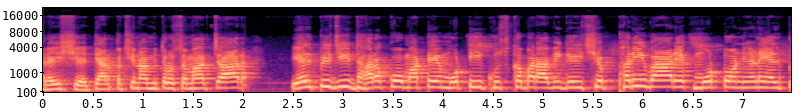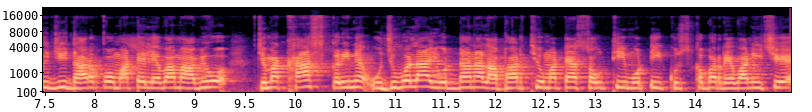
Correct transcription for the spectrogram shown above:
રહેશે. ત્યાર પછીના મિત્રો સમાચાર. એલપીજી ધારકો માટે મોટી ખુશખબર આવી ગઈ છે. ફરીવાર એક મોટો નિર્ણય એલપીજી ધારકો માટે લેવામાં આવ્યો, જેમાં ખાસ કરીને ઉજ્જવલા યોજનાના લાભાર્થીઓ માટે આ સૌથી મોટી ખુશખબર રહેવાની છે.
